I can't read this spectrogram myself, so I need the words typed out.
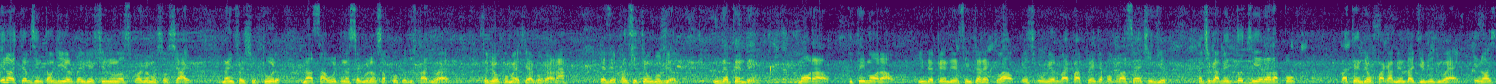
E nós temos então dinheiro para investir nos nossos programas sociais, na infraestrutura, na saúde e na segurança pública do Estado de Goiás. Você viu como é que é governar? Quer dizer, quando se tem um governo independente, moral, que tem moral, independência intelectual, esse governo vai para frente e a população é atingida. Antigamente todo dinheiro era pouco para atender o pagamento da dívida de Goiás. E nós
